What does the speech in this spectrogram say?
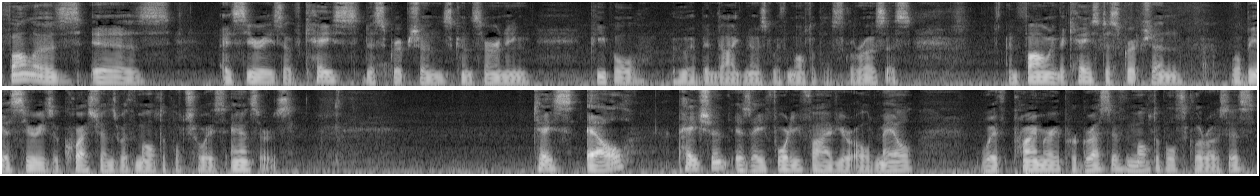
follows is a series of case descriptions concerning people who have been diagnosed with multiple sclerosis. And following the case description will be a series of questions with multiple choice answers. Case L patient is a 45 year old male with primary progressive multiple sclerosis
